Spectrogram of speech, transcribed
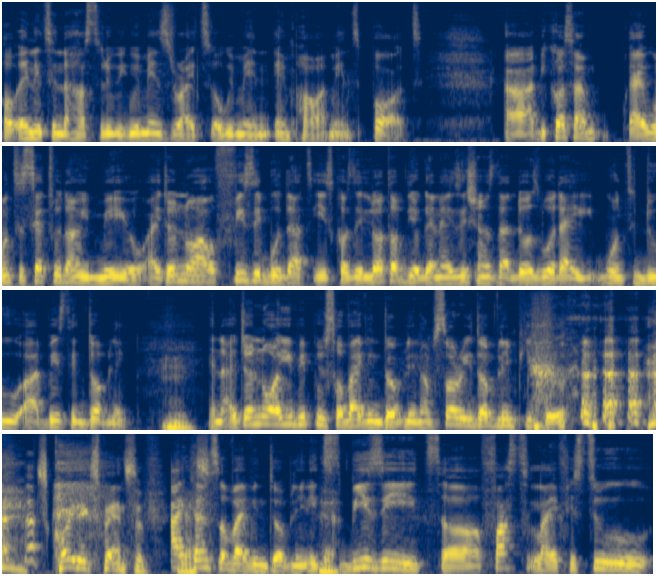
or anything that has to do with women's rights or women empowerment. But uh, because I'm, I want to settle down in Mayo, I don't know how feasible that is because a lot of the organizations that does what I want to do are based in Dublin. And I don't know how you people survive in Dublin. I'm sorry, Dublin people. It's quite expensive. I yes. can't survive in Dublin. It's Yeah. busy. It's uh, fast life. It's too.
